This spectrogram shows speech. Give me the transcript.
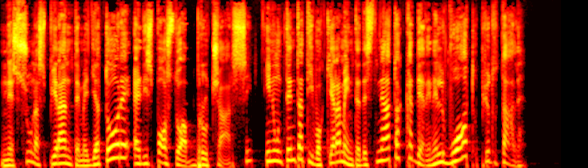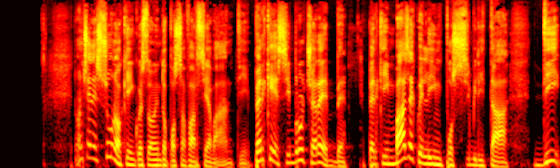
Nessun aspirante mediatore è disposto a bruciarsi in un tentativo chiaramente destinato a cadere nel vuoto più totale. Non c'è nessuno che in questo momento possa farsi avanti, perché si brucerebbe, perché in base a quelle impossibilità di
